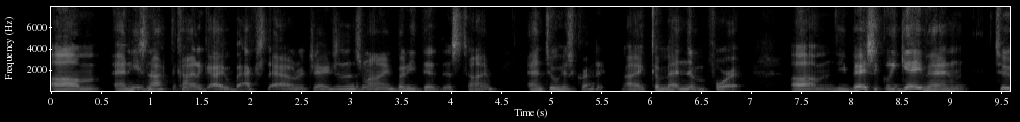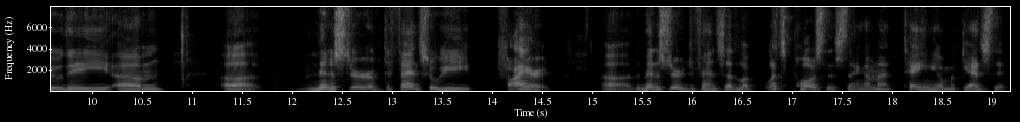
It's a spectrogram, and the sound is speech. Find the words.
Um, and he's not the kind of guy who backs down or changes his mind, but he did this time. And to his credit, I commend him for it. Um, he basically gave in to the um, uh, minister of defense who he fired. Uh, the minister of defense said, Look, let's pause this thing. I'm not taking him against it.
